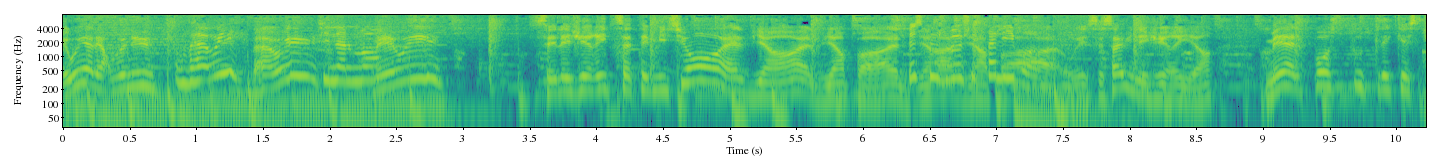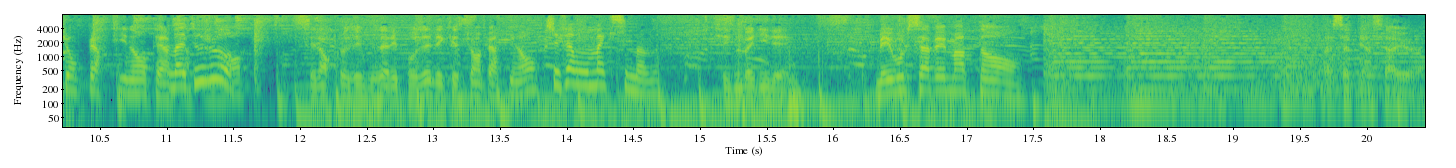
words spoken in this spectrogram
Et oui, elle est revenue. Bah oui. Bah oui. Finalement. Mais oui. C'est l'égérie de cette émission. Elle vient, elle vient pas, elle vient, que je veux, elle je suis vient pas. libre. Oui, c'est ça une égérie. Hein. Mais elle pose toutes les questions pertinentes et Bah, toujours. C'est leur closé. Vous allez poser des questions impertinentes Je vais faire mon maximum. C'est une bonne idée. Mais vous le savez maintenant. Là, ça devient sérieux, là.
